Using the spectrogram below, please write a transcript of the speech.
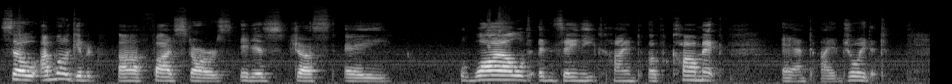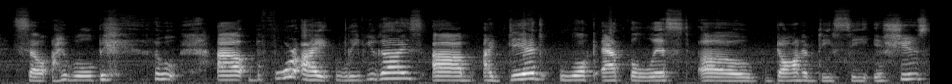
So I'm going to give it uh, five stars. It is just a wild and zany kind of comic, and I enjoyed it. So I will be uh, before I leave you guys, um, I did look at the list of Dawn of DC issues.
